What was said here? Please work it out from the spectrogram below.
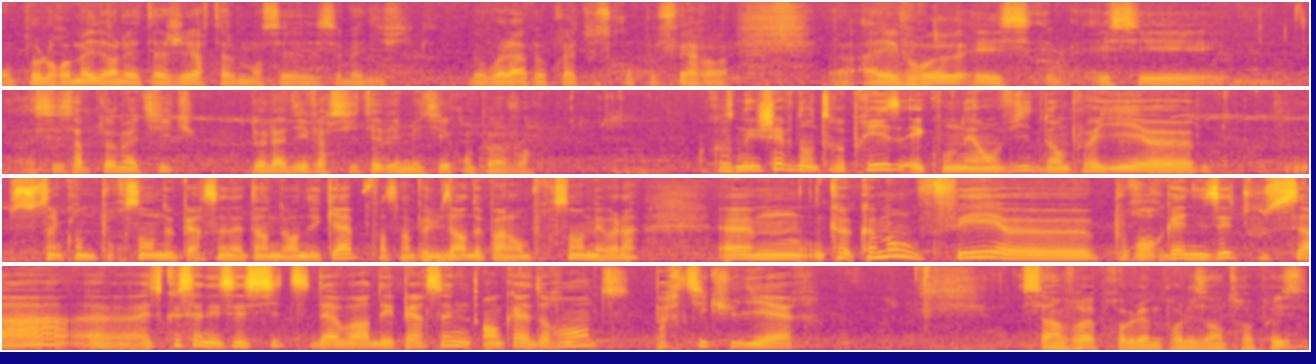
on peut le remettre dans l'étagère tellement c'est magnifique. Donc voilà à peu près tout ce qu'on peut faire euh, à Évreux et c'est assez symptomatique de la diversité des métiers qu'on peut avoir. Quand on est chef d'entreprise et qu'on ait envie d'employer 50% euh, de personnes atteintes de handicap, enfin, c'est un peu bizarre de parler en pourcent, mais voilà. Euh, comment on fait pour organiser tout ça Est-ce que ça nécessite d'avoir des personnes encadrantes particulières? C'est un vrai problème pour les entreprises.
